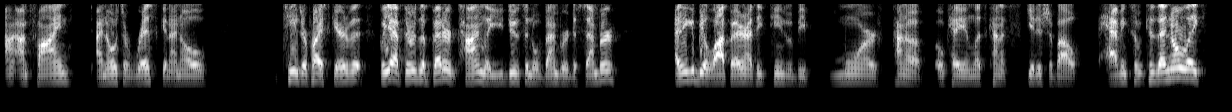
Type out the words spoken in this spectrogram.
I, am fine. I know it's a risk, and I know teams are probably scared of it. But yeah, if there was a better time, like you do this in November, December, I think it'd be a lot better. And I think teams would be more kind of okay and let's kind of skittish about having some because I know like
